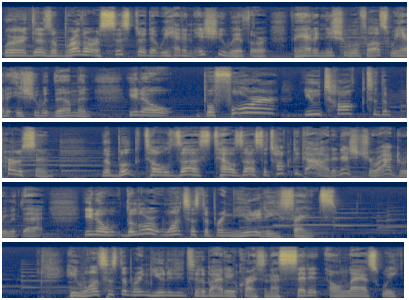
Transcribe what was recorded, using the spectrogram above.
where there's a brother or sister that we had an issue with, or they had an issue with us, we had an issue with them. And, you know, before you talk to the person, the book tells us tells us to talk to God, and that's true. I agree with that. You know, the Lord wants us to bring unity, saints. He wants us to bring unity to the body of Christ. And I said it on last week.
